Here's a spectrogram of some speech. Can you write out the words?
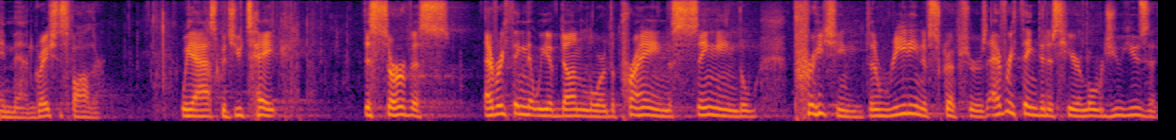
Amen. Gracious Father, we ask, would you take this service, everything that we have done, Lord, the praying, the singing, the preaching, the reading of scriptures, everything that is here, Lord, would you use it?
